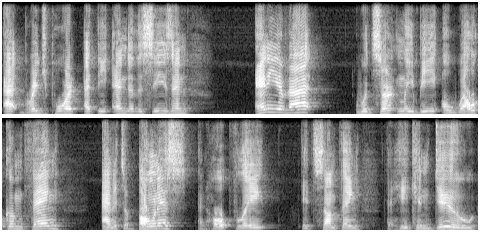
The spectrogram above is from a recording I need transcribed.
at Bridgeport at the end of the season, any of that would certainly be a welcome thing, and it's a bonus, and hopefully it's something that he can do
